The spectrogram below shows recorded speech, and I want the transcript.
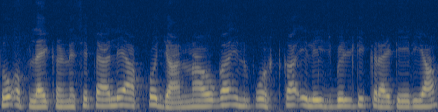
तो अप्लाई करने से पहले आपको जानना होगा इन पोस्ट का eligibility criteria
